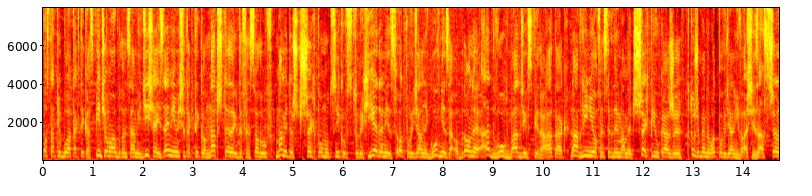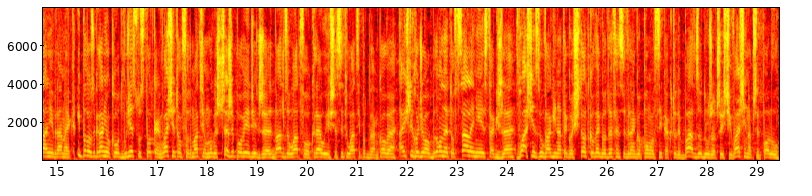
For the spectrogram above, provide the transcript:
Ostatnio była taktyka z pięcioma obrońcami, dzisiaj zajmiemy się taktyką na czterech defensorów. Mamy też trzech pomocników, z których jeden jest odpowiedzialny głównie za obronę, a dwóch bardziej wspiera atak. No a w linii ofensywnej mamy trzech piłkarzy, którzy będą odpowiedzialni właśnie za strzelanie bramek. I po rozegraniu około 20 spotkań właśnie tą formacją mogę szczerze powiedzieć, że bardzo łatwo kreuje się sytuacje podbramkowe, a jeśli chodzi o obronę, to wcale nie jest tak źle, właśnie z uwagi na tego środkowego, defensywnego pomocnika, który bardzo dużo czyści właśnie na przedpolu.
